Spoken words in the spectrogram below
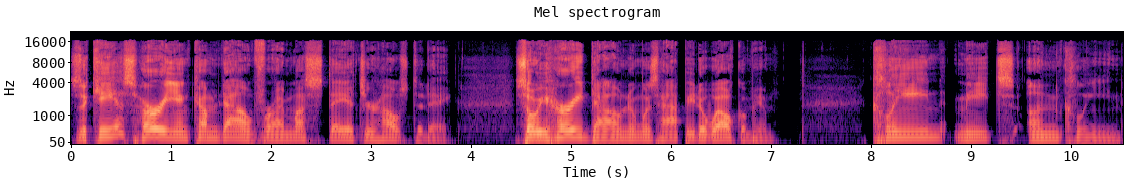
Zacchaeus, hurry and come down, for I must stay at your house today. So he hurried down and was happy to welcome him. Clean meets unclean.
